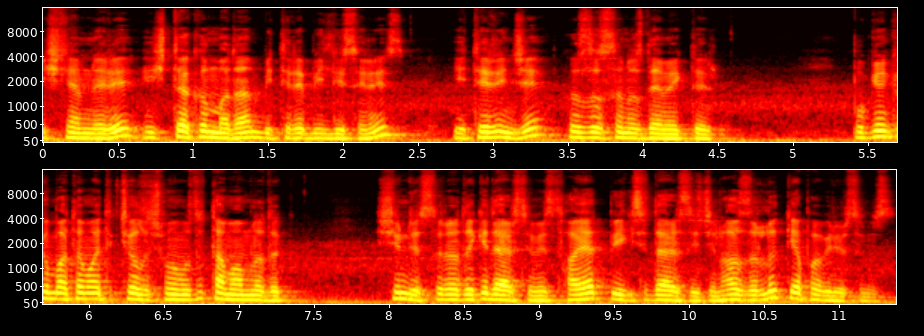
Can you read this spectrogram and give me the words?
İşlemleri hiç takılmadan bitirebildiyseniz yeterince hızlısınız demektir. Bugünkü matematik çalışmamızı tamamladık. Şimdi sıradaki dersimiz hayat bilgisi dersi için hazırlık yapabilirsiniz.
